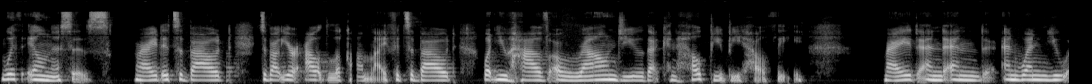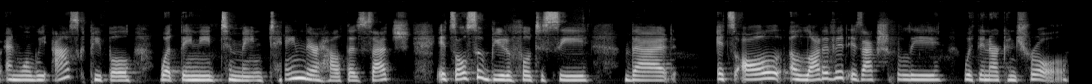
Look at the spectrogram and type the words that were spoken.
with illnesses right it's about it's about your outlook on life it's about what you have around you that can help you be healthy right? And and and when you and when we ask people what they need to maintain their health as such it's also beautiful to see that it's all a lot of it is actually within our control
